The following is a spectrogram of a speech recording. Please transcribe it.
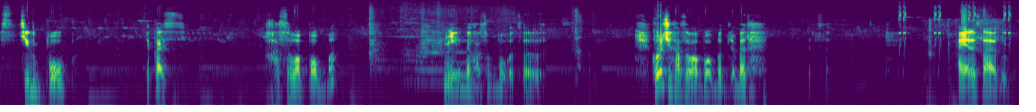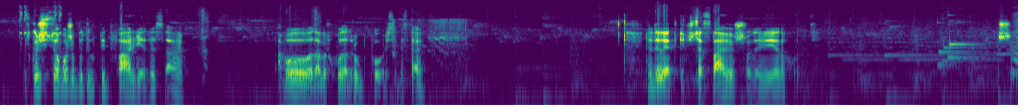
Стінбомб. Якась газова бомба? Ні, не газова бомба, це. Коротше, газова бомба для мене. А я не знаю, ну. ну, Скоріше всього може бути в підвалі, я не знаю. Або наверху на другому поверсі, не знаю. Ти диви, я таке чуття знаю, що де я знаходиться шито.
